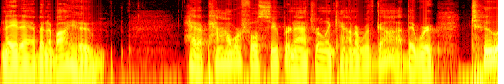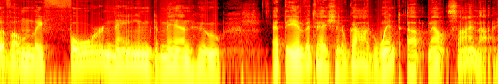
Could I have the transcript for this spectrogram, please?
Nadab and Abihu, had a powerful supernatural encounter with God. They were two of only four named men who, at the invitation of God, went up Mount Sinai.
